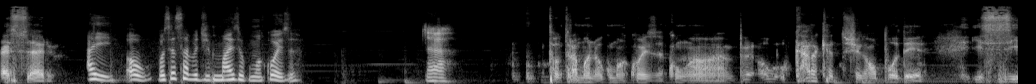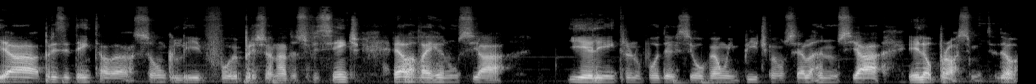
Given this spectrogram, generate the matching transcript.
É sério. Aí, ou, você sabe de mais alguma coisa? É, Estão tramando alguma coisa com a. O cara quer chegar ao poder. E se a presidenta Song Li for pressionada o suficiente, ela vai renunciar e ele entra no poder. Se houver um impeachment, se ela renunciar, ele é o próximo, entendeu?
